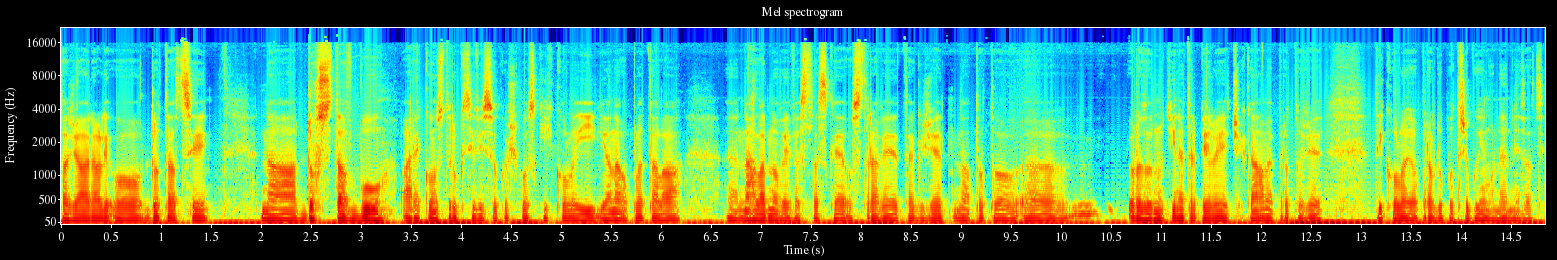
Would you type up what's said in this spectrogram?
zažádali o dotaci na dostavbu a rekonstrukci vysokoškolských kolejí Jana Opletala eh, na Hladnově ve Sleské Ostravě, takže na toto eh, rozhodnutí netrpělivě čekáme, protože ty koleje opravdu potřebují modernizaci.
